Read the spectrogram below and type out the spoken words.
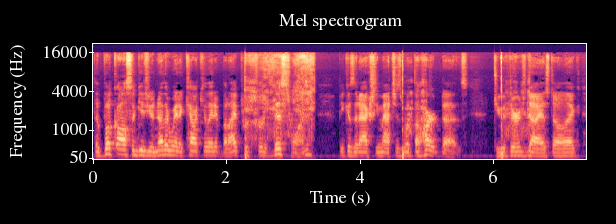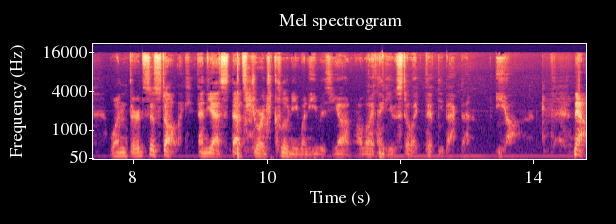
The book also gives you another way to calculate it, but I prefer this one because it actually matches what the heart does. Two thirds diastolic, one third systolic. And yes, that's George Clooney when he was young, although I think he was still like 50 back then. Yeah. Now,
